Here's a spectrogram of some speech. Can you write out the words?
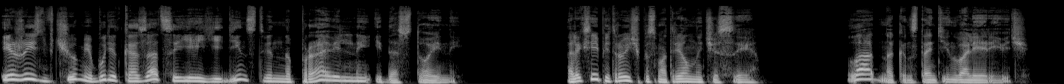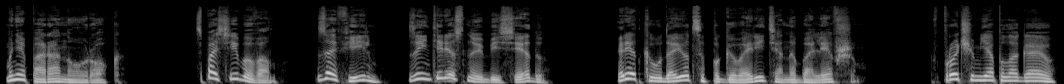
и жизнь в чуме будет казаться ей единственно правильной и достойной. Алексей Петрович посмотрел на часы. «Ладно, Константин Валерьевич, мне пора на урок. Спасибо вам за фильм, за интересную беседу. Редко удается поговорить о наболевшем. Впрочем, я полагаю,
